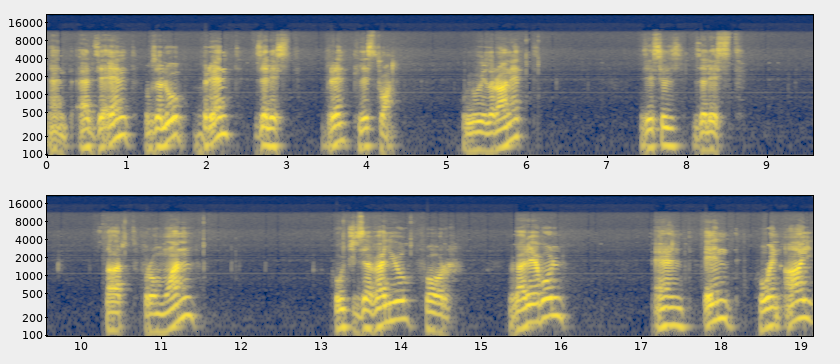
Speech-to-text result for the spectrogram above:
and at the end of the loop print the list print list 1 we will run it. This is the list. Start from 1 which is the value for variable and end when i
